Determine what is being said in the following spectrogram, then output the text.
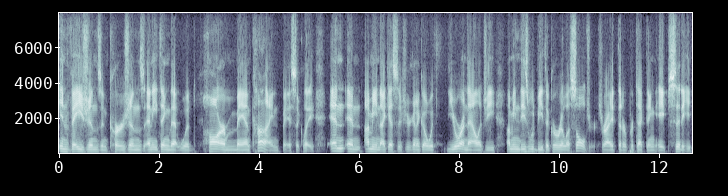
invasions incursions anything that would harm mankind basically. And and i mean i guess if you're going to go with your analogy i mean these would be the gorilla soldiers right that are protecting ape city.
